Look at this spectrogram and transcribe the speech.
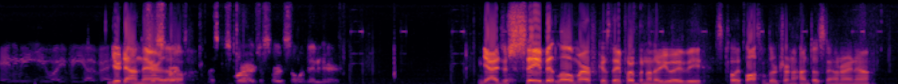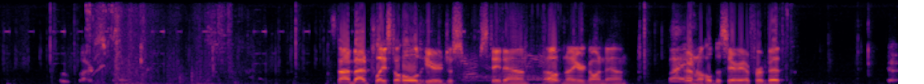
Enemy UAV over. You're down there Just though. heard- I swear, I just heard someone in here. Yeah, just stay a bit low, Murph, because they put up another UAV. It's totally possible they're trying to hunt us down right now. Oop, I just- It's not a bad place to hold here. Just stay down. Oh no, you're going down. Bye. I'm gonna hold this area for a bit. Okay.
